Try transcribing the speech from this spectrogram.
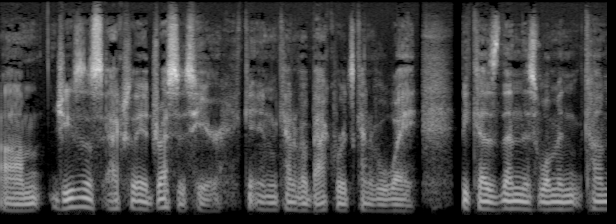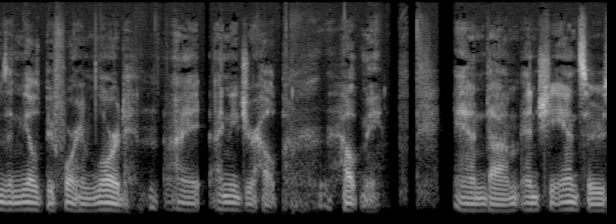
um, Jesus actually addresses here in kind of a backwards kind of a way. Because then this woman comes and kneels before him, Lord, I, I need your help. Help me. And, um, and she answers,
